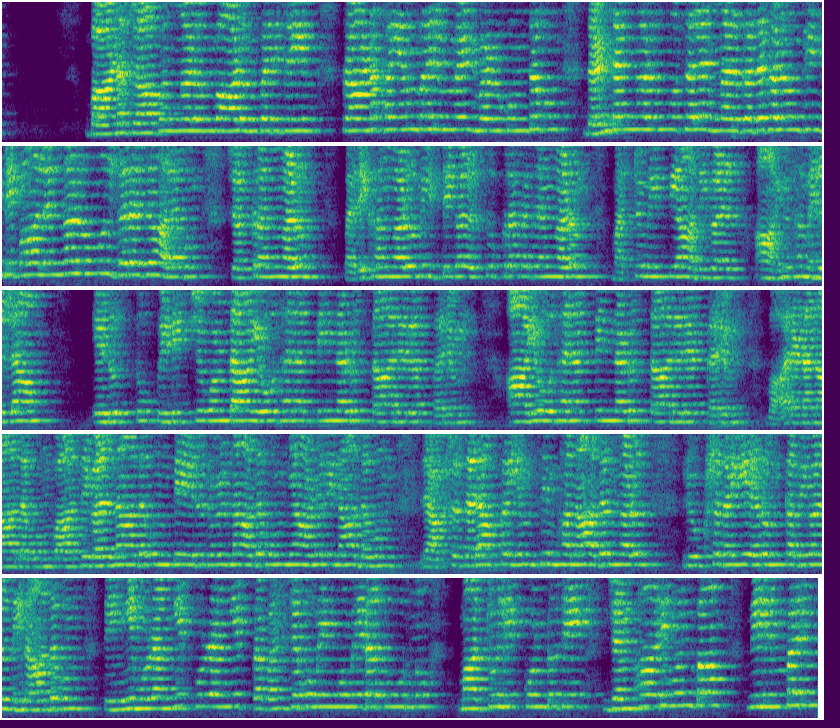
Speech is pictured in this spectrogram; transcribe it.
ബാണചാപങ്ങളും വാളും പരിചയം പ്രാണഭയം വരും വെൺമഴുകുന്തവും ദണ്ഡങ്ങളും മുസലങ്ങൾ ഗതകളും ഭിണ്ടിപാലങ്ങളും മുൽഗരജാലവും ചക്രങ്ങളും പരിഖങ്ങളും ഇട്ടികൾ ശുക്രകജങ്ങളും മറ്റുമിത്യാദികൾ ആയുധമെല്ലാം എടുത്തു പിടിച്ചുകൊണ്ടായോധനത്തിനടുത്താരക്കരും ആയോധനത്തിനടുത്താരക്കരും വാരണനാദവും വാചികൾ നാദവും തേരുരുൾ നാദവും ഞാണുലി നാദവും രാക്ഷസരാക്കയും സിംഹനാദങ്ങളും രൂക്ഷതയേറും കവികൾ നിനാദവും തിങ്ങി മുഴങ്ങി പുഴങ്ങി പ്രപഞ്ചവുമെങ്ങുമിട തൂർന്നു മാറ്റുലിക്കൊണ്ടുതേ ജംഭാരി മുൻപാം നിലിംബരും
